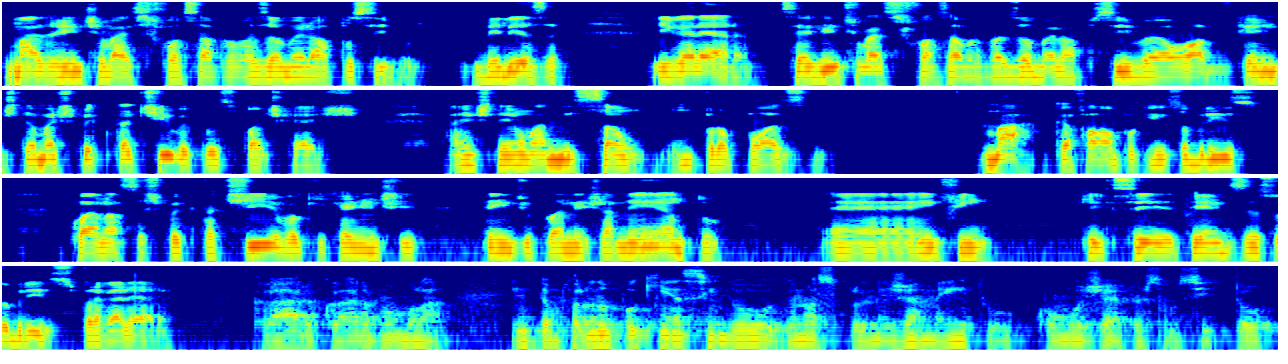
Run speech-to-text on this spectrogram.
mas a gente vai se esforçar para fazer o melhor possível, beleza? E galera, se a gente vai se esforçar para fazer o melhor possível, é óbvio que a gente tem uma expectativa com esse podcast. A gente tem uma missão, um propósito. Marco, quer falar um pouquinho sobre isso? Qual é a nossa expectativa? O que, que a gente tem de planejamento? É, enfim, o que, que você tem a dizer sobre isso para a galera? Claro, claro, vamos lá. Então, falando um pouquinho assim do, do nosso planejamento, como o Jefferson citou,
